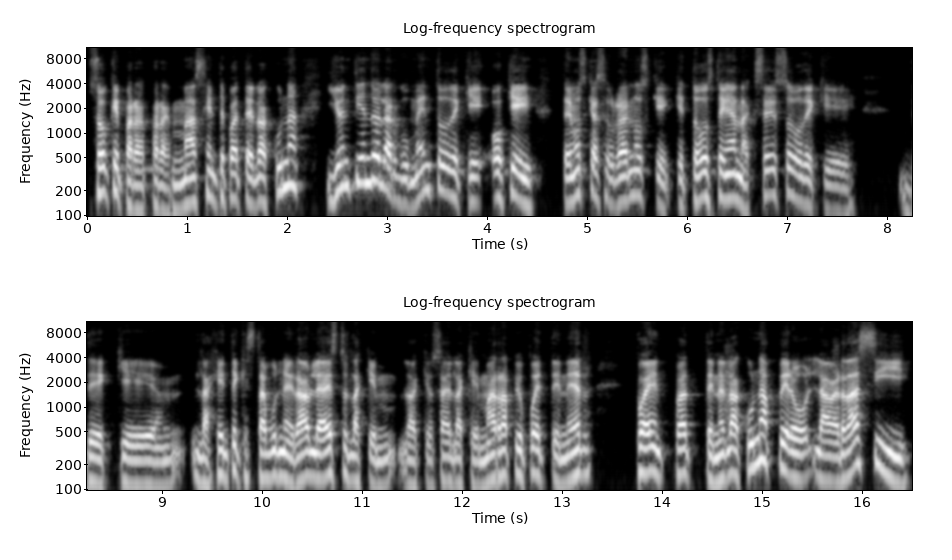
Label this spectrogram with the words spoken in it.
so que para, para más gente para tener la vacuna. Y yo entiendo el argumento de que, ok, tenemos que asegurarnos que, que todos tengan acceso, de que de que mm, la gente que está vulnerable a esto es la que, la que, o sea, la que más rápido puede tener pueden, tener la vacuna, pero la verdad sí,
